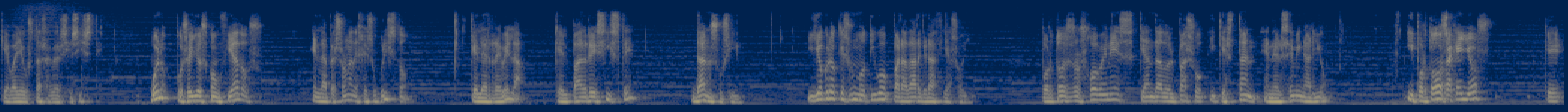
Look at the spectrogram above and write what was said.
que vaya usted a saber si existe. Bueno, pues ellos confiados en la persona de Jesucristo, que les revela que el Padre existe, dan su sí. Y yo creo que es un motivo para dar gracias hoy, por todos esos jóvenes que han dado el paso y que están en el seminario, y por todos aquellos que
